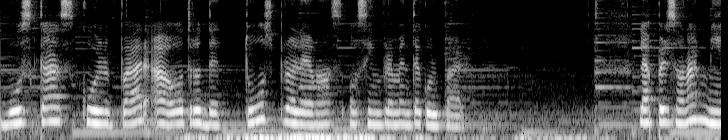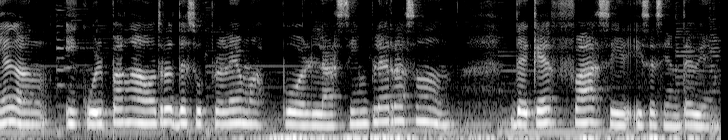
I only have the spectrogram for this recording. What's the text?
Buscas culpar a otros de tus problemas o simplemente culpar. Las personas niegan y culpan a otros de sus problemas por la simple razón de que es fácil y se siente bien.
